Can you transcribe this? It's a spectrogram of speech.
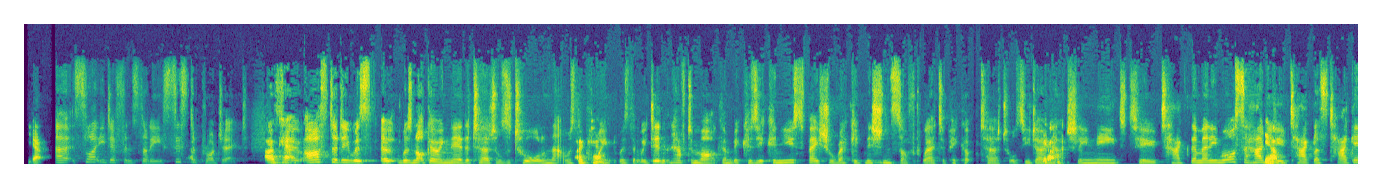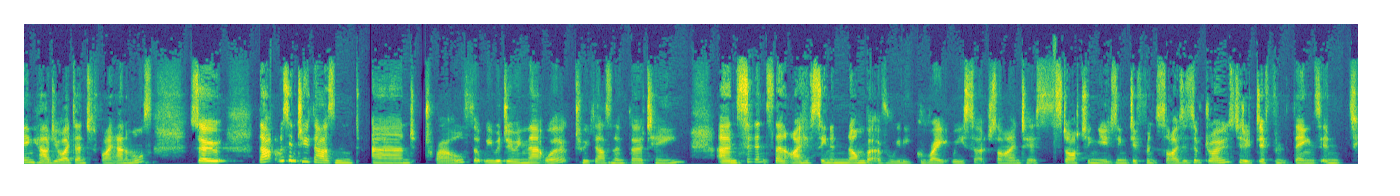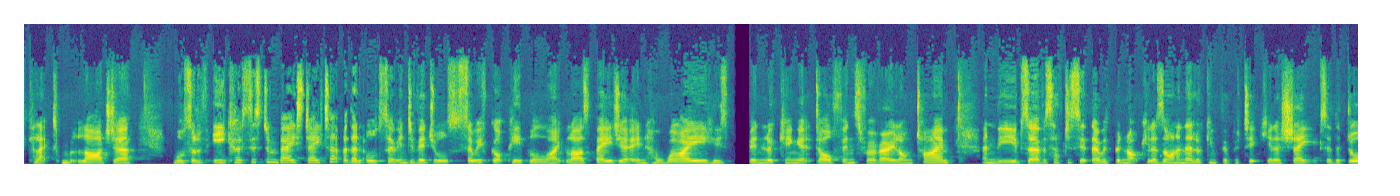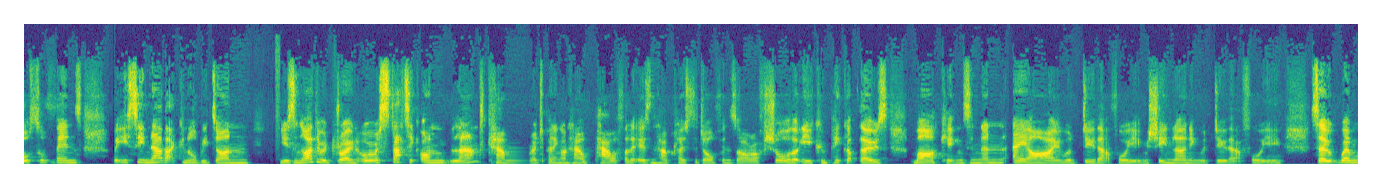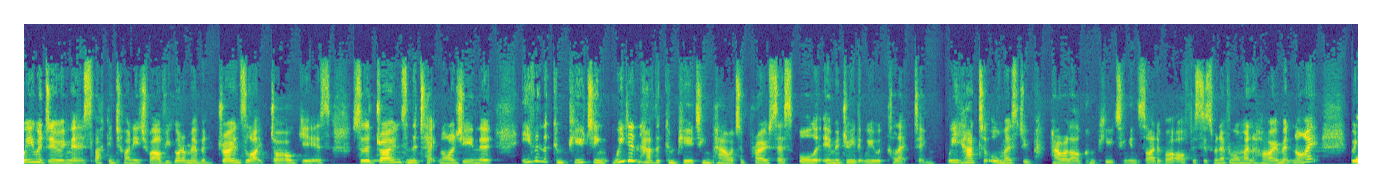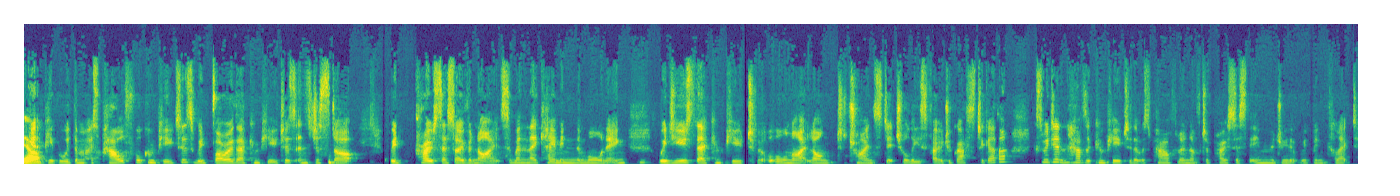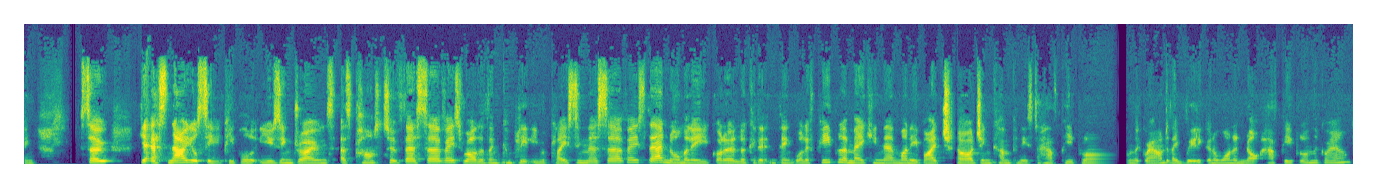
yeah. Uh, slightly different study sister project. Okay. so our study was uh, was not going near the turtles at all and that was the okay. point was that we didn't have to mark them because you can use facial recognition software to pick up turtles. You don't yeah. actually need to tag them anymore. So how do yeah. you do tagless tagging? How do you identify animals? So that was in 2012 that we were doing that work 2013 and since then i have seen a number of really great research scientists starting using different sizes of drones to do different things in to collect larger more sort of ecosystem based data but then also individuals. So we've got people like Lars Bejder in Hawaii, who's been looking at dolphins for a very long time, and the observers have to sit there with binoculars on and they're looking for particular shapes of the dorsal fins. But you see, now that can all be done using either a drone or a static on land camera, depending on how powerful it is and how close the dolphins are offshore, that you can pick up those markings and then AI would do that for you. Machine learning would do that for you. So when we were doing this back in 2012, you've got to remember drones are like dog years. So the drones and the technology and the even the computing, we didn't have the computing power to process all the imagery that we were collecting. We had to almost do parallel computing inside of our offices. When everyone went home at night, we'd yeah. get people with the most powerful computers, we'd borrow their computers and just start, we'd process overnight. So when they came in in the morning, morning, we'd use their computer all night long to try and stitch all these photographs together because we didn't have the computer that was powerful enough to process the imagery that we'd been collecting. So, yes, now you'll see people using drones as part of their surveys rather than completely replacing their surveys. There, normally you've got to look at it and think, well, if people are making their money by charging companies to have people on the ground, are they really going to want to not have people on the ground?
